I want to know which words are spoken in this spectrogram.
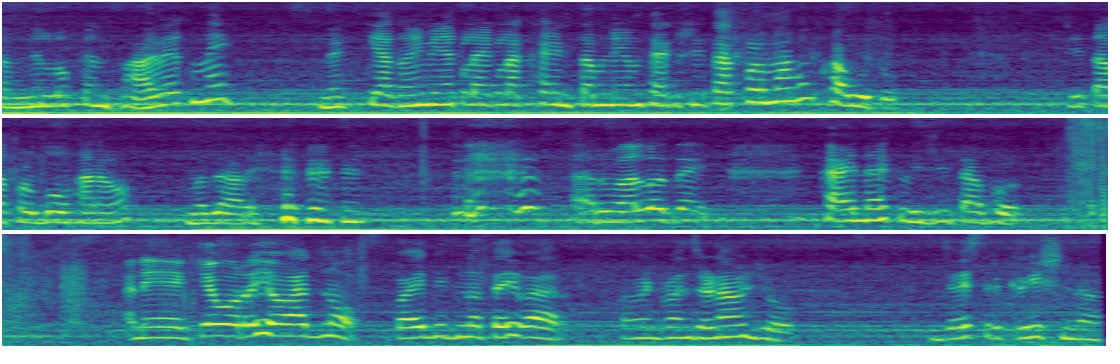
તમને લોકોને ભાવે કે નહીં? ને ક્યાં ગમે એકલા એકલા ખાઈને તમને એમ થાય કે સીતાફળમાં શું ખાવું તું? સીતાફળ બહુ સારા મજા આવે. સારું, હાલો થાય ખાઈ નાખવી સીતાફળ. અને કેવો રહ્યો આજનો ભાઈબીજનો તહેવાર? કમેન્ટમાં જણાવજો. જય શ્રી કૃષ્ણ.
